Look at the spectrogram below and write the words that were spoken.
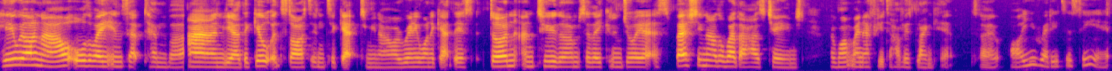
here we are now, all the way in September. And yeah, the guilt had started to get to me now. I really want to get this done and to them so they can enjoy it, especially now the weather has changed. I want my nephew to have his blanket. So, are you ready to see it?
